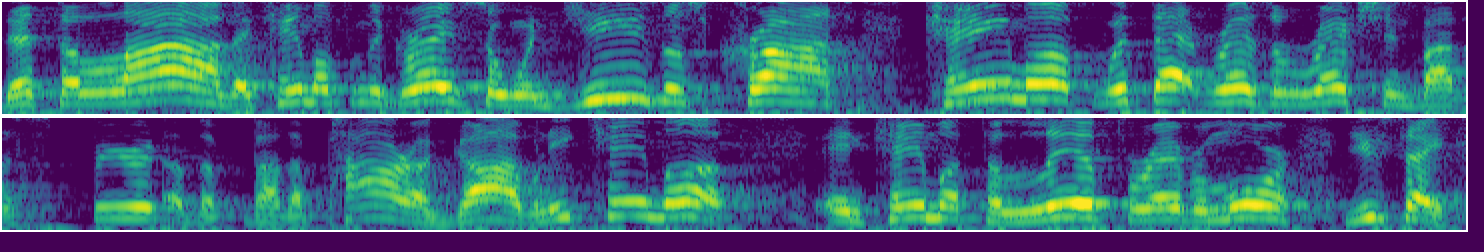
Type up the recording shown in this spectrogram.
that's alive, that came up from the grave. So when Jesus Christ came up with that resurrection by the Spirit of the, by the power of God, when he came up and came up to live forevermore, you say,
